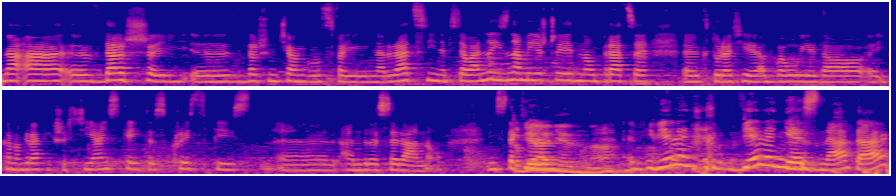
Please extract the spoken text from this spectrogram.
No a e, w, dalszej, w dalszym ciągu swojej narracji napisała, no i znamy jeszcze jedną pracę, która się odwołuje do ikonografii chrześcijańskiej, to jest e, Andre Serrano. Więc To taki wiele nam- nie zna. Wiele, wiele nie zna, tak?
